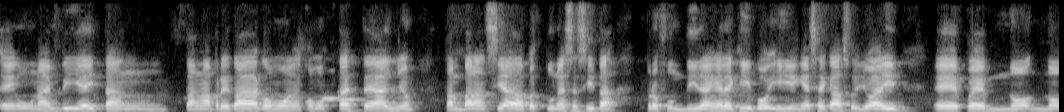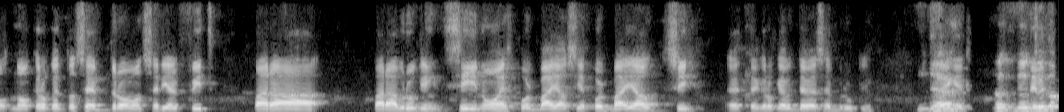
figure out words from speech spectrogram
en una NBA tan, tan apretada como, como está este año, tan balanceada, pues tú necesitas profundidad en el equipo y en ese caso yo ahí eh, pues no, no, no creo que entonces Drummond sería el fit para, para Brooklyn si no es por buyout. Si es por buyout, sí, este, creo que debe ser Brooklyn. yo, entiendo,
